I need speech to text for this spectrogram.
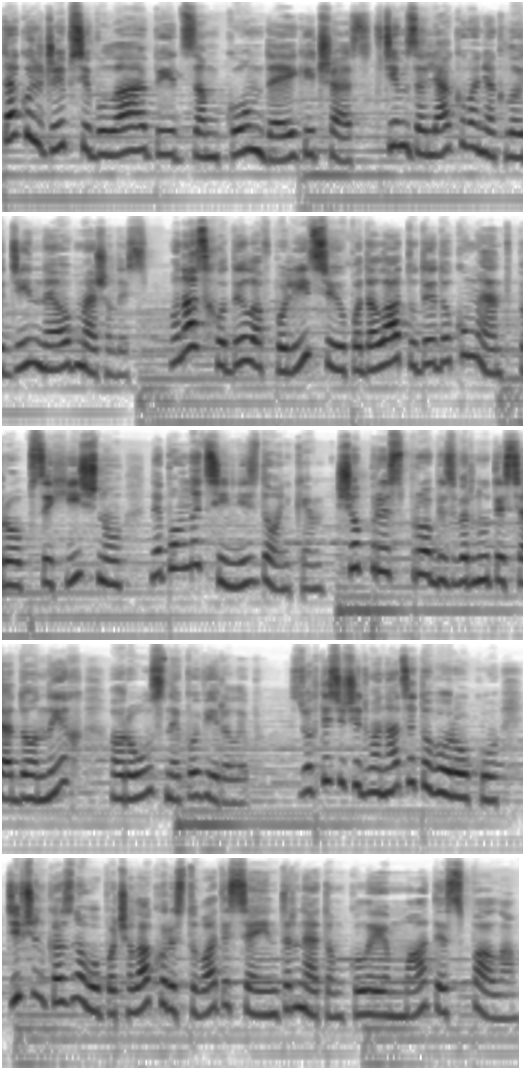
Також Джипсі була під замком деякий час. Втім, залякування Клодін не обмежились. Вона сходила в поліцію, подала туди документ про психічну неповноцінність доньки, щоб при спробі звернутися до них Роуз не повірили б. З 2012 року дівчинка знову почала користуватися інтернетом, коли мати спала.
